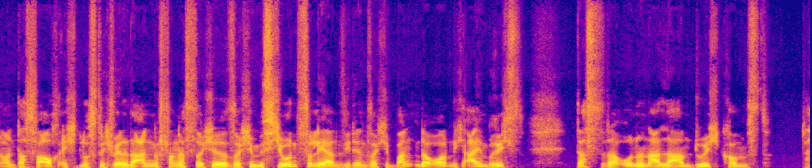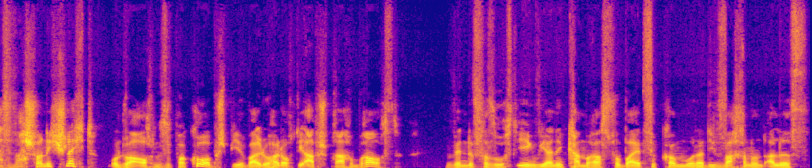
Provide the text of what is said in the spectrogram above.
Und das war auch echt lustig, wenn du da angefangen hast, solche, solche Missionen zu lernen, wie du in solche Banken da ordentlich einbrichst, dass du da ohne einen Alarm durchkommst. Das war schon nicht schlecht. Und war auch ein super Koop-Spiel, weil du halt auch die Absprache brauchst. Wenn du versuchst, irgendwie an den Kameras vorbeizukommen oder die Wachen und alles.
